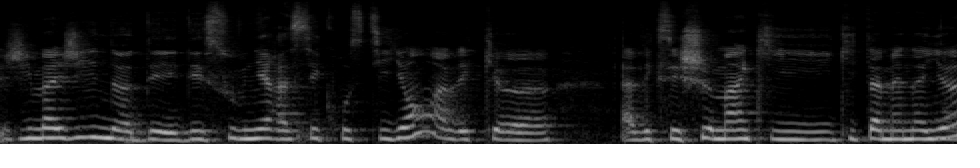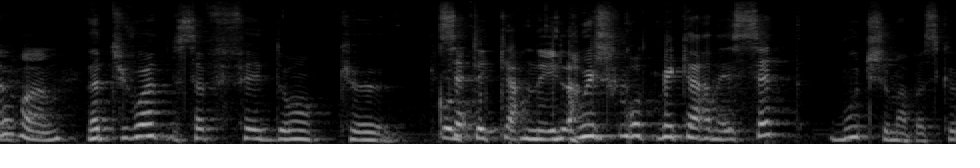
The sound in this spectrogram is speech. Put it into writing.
J'imagine des, souvenirs assez croustillants avec... Euh, avec ces chemins qui, qui t'amènent ailleurs Là, tu vois, ça fait donc... Euh, compte tes carnets, là. Oui, je compte mes carnets. Sept bout de chemin parce que,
